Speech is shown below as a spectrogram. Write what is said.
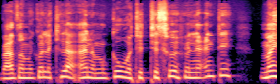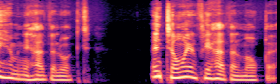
بعضهم يقول لك لا أنا من قوة التسويف اللي عندي ما يهمني هذا الوقت. أنت وين في هذا الموقع؟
